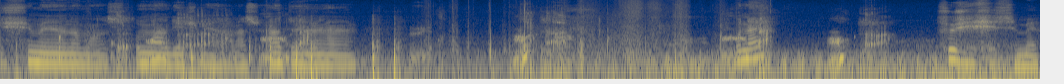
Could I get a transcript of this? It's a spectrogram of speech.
İşime yaramaz. Bunlar da işime yaramaz. Hadi. Bu ne? Su şişesi mi?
